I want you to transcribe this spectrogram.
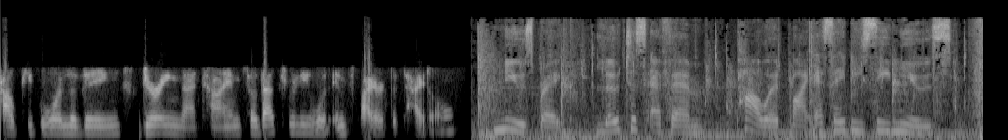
how people were living during that time. So that's really what inspired the title. Newsbreak, Lotus FM, powered by SABC News.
